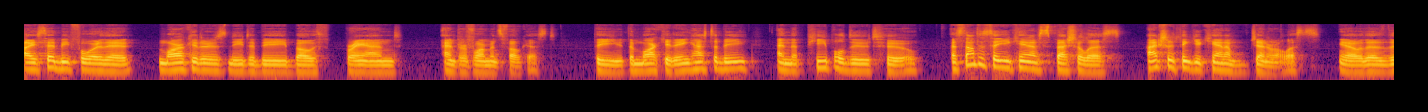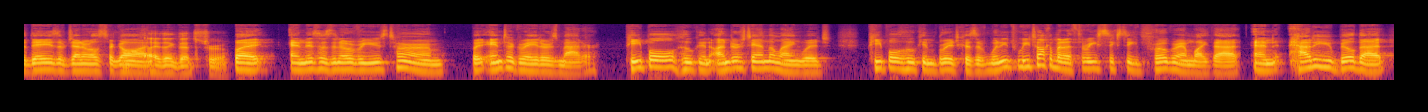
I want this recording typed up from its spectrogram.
I said before that marketers need to be both brand and performance focused. The, the marketing has to be, and the people do too. That's not to say you can't have specialists. I actually think you can have generalists. You know, the, the days of generalists are gone. I think that's true. But, and this is an overused term, but integrators matter. People who can understand the language, people who can bridge. Because when we talk about a 360 program like that, and how do you build that,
